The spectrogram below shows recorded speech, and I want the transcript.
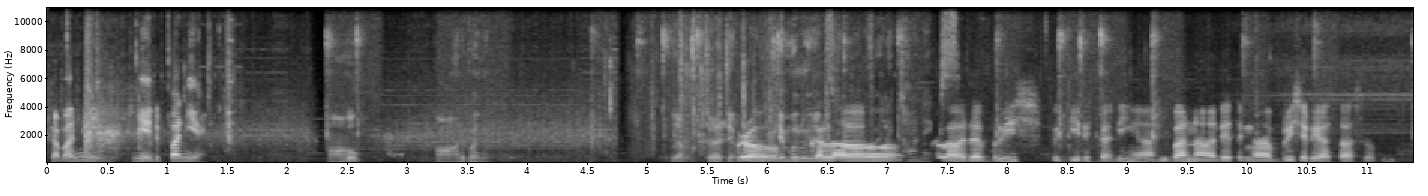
Kat mana ni? Ni depan ni eh? Ha. Boom. Ha, depan tu. Ya, aku try tengok Bro, kamera je. kalau kalau ada bridge pergi dekat ni ah, Hibana dia tengah bridge dari atas tu. You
